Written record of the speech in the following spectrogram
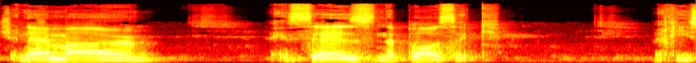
Shenemar, it says in the Pasuk, it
